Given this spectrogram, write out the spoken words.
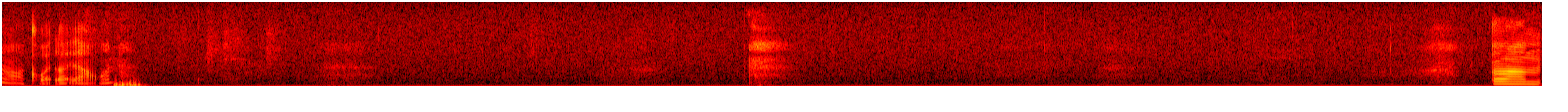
Oh, I quite like that one. Um,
